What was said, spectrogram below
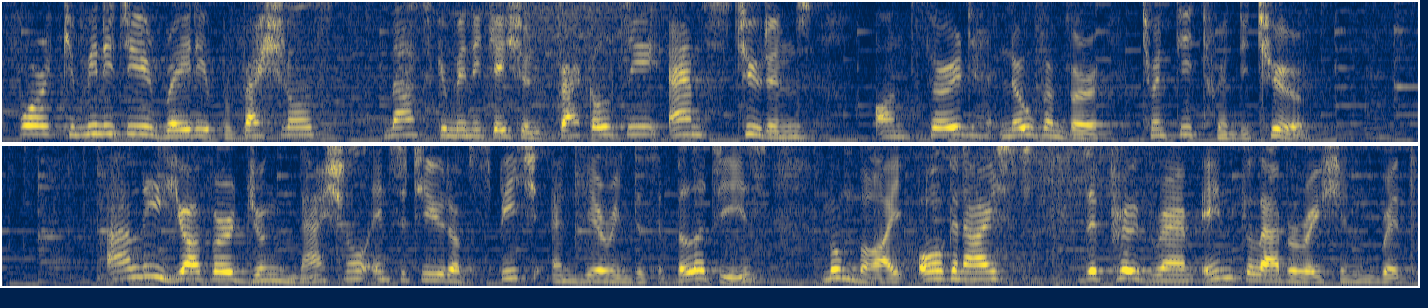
for community radio professionals, mass communication faculty, and students on 3rd November 2022. Ali Yavar Jung National Institute of Speech and Hearing Disabilities, Mumbai organized the program in collaboration with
